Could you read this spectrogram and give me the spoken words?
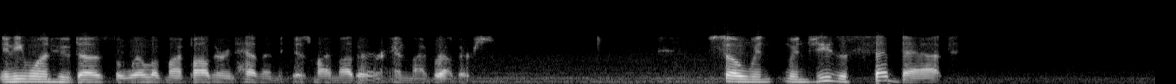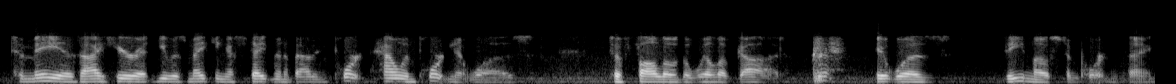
Anyone who does the will of my Father in heaven is my mother and my brothers. So when when Jesus said that, to me as I hear it, he was making a statement about important how important it was to follow the will of God. it was the most important thing,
